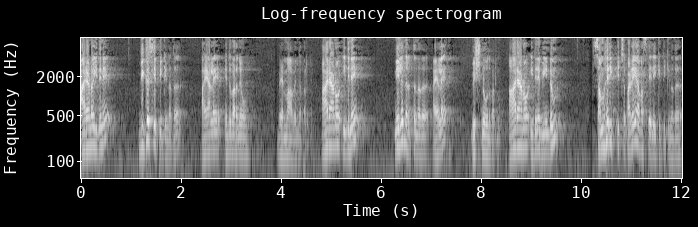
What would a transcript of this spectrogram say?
ആരാണോ ഇതിനെ വികസിപ്പിക്കുന്നത്? അയാളെ എന്ത് പറഞ്ഞു? ബ്രഹ്മാവ് എന്ന് പറഞ്ഞു. ആരാണോ ഇതിനെ നിലനിർത്തുന്നത്? അയാളെ വിഷ്ണു എന്ന് പറഞ്ഞു. ആരാണോ ഇതിനെ വീണ്ടും സംഹരിപ്പിച്ച് പഴയ അവസ്ഥയിലേക്ക് എത്തിക്കുന്നത്?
